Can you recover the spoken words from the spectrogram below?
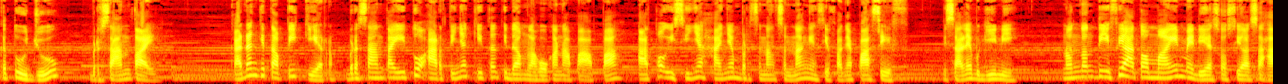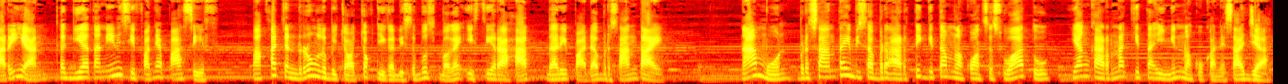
Ketujuh, bersantai. Kadang kita pikir bersantai itu artinya kita tidak melakukan apa-apa atau isinya hanya bersenang-senang yang sifatnya pasif. Misalnya begini, nonton TV atau main media sosial seharian, kegiatan ini sifatnya pasif, maka cenderung lebih cocok jika disebut sebagai istirahat daripada bersantai. Namun, bersantai bisa berarti kita melakukan sesuatu yang karena kita ingin melakukannya saja,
